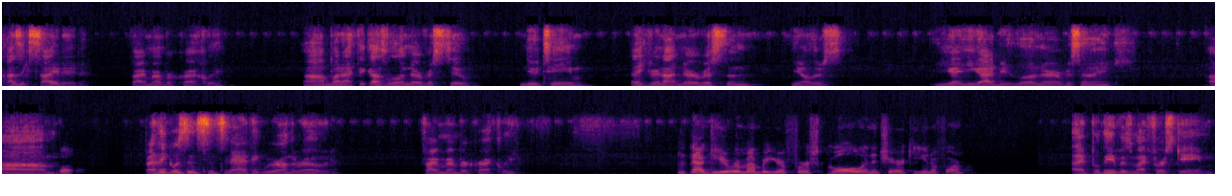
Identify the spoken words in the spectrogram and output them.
I was excited, if I remember correctly. Uh, But Mhm. I think I was a little nervous too. New team. I think if you're not nervous, then you know there's you got you got to be a little nervous. I think. Um, but I think it was in Cincinnati. I think we were on the road, if I remember correctly. now, do you remember your first goal in a Cherokee uniform? I believe it was my first game.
